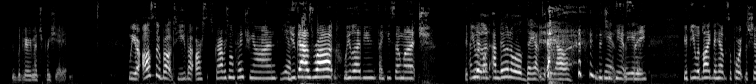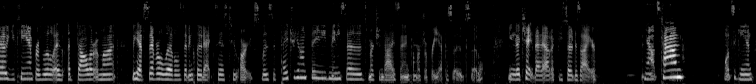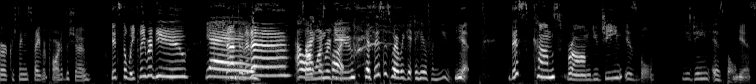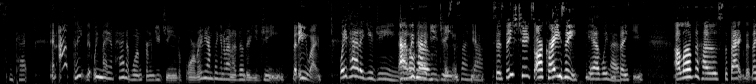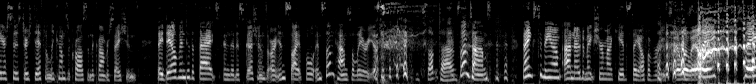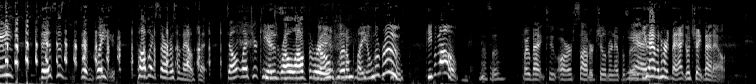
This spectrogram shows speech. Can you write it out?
We would very much appreciate it. We are also brought to you by our subscribers on Patreon. Yes. You guys rock. We love you. Thank you so much. If I'm you would doing, li- I'm doing a little dance for y'all. that can't you can't see see. If you would like to help support the show, you can for as little as a dollar a month. We have several levels that include access to our exclusive Patreon feed, mini-sodes, merchandise, and commercial-free episodes. So Yep. you can go check that out if you so desire. Now it's time, once again, for Christina's favorite part of the show. It's the weekly review. Yay! Dun, dun, dun, dun. I It's like one this review. because this is where we get to hear from you, Yeah. This comes from Eugene Isbell. Eugene Isbell. Yes. Okay. And I think that we may have had one from Eugene before. Maybe I'm thinking about another Eugene. But anyway, We've had a Eugene. I uh, we've had a if it's Eugene. the same yeah. guy. Says these chicks are crazy. Yeah, we know. Thank you. I love the hosts. The fact that they are sisters definitely comes across in the conversations. They delve into the facts and the discussions are insightful and sometimes hilarious. Sometimes. sometimes. Thanks to them, I know to make sure my kids stay off of roofs. LOL. see, see, this is the wait, public service announcement. Don't let your kids Kids, roll off the roof. Don't let them play on the roof. Keep them off. That's a throwback to our Sodder children episode. If you haven't heard that, go check that out.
